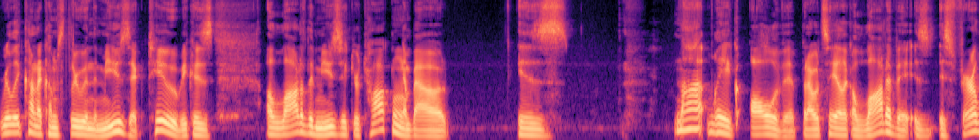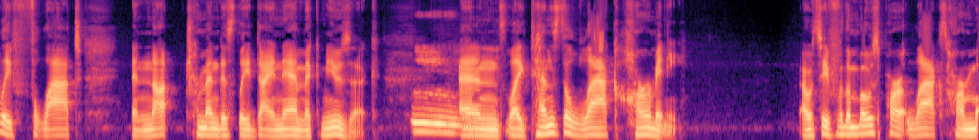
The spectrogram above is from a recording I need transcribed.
really kind of comes through in the music too, because a lot of the music you're talking about is not like all of it, but I would say like a lot of it is is fairly flat and not tremendously dynamic music, mm. and like tends to lack harmony. I would say for the most part lacks harm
